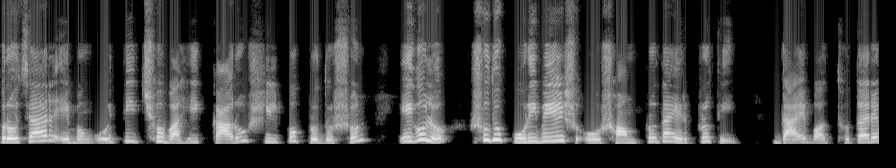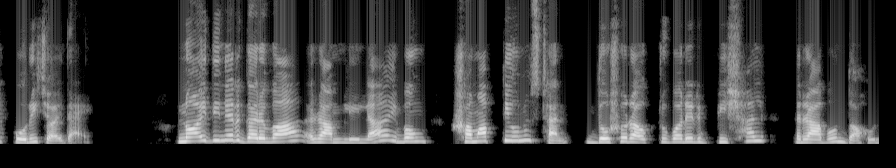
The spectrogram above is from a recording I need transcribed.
প্রচার এবং ঐতিহ্যবাহী কারুশিল্প প্রদর্শন, এগুলো শুধু পরিবেশ ও সম্প্রদায়ের প্রতি দায়বদ্ধতার পরিচয় দেয়। নয় দিনের গরবা, রামলীলা এবং সমাপ্তি অনুষ্ঠান দোসরা অক্টোবরের বিশাল রাবণ দহন।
